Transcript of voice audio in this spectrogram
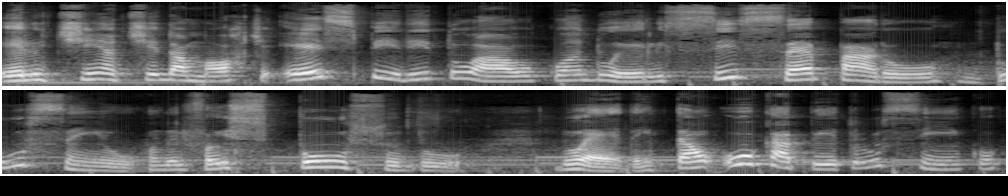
Ele tinha tido a morte espiritual quando ele se separou do Senhor, quando ele foi expulso do, do Éden. Então, o capítulo 5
